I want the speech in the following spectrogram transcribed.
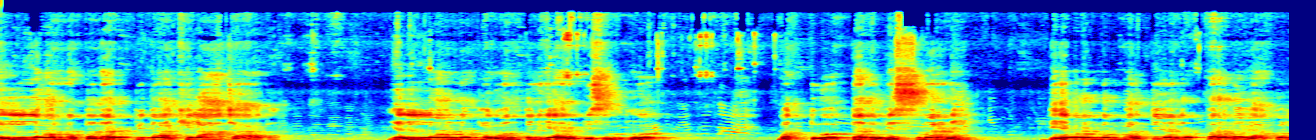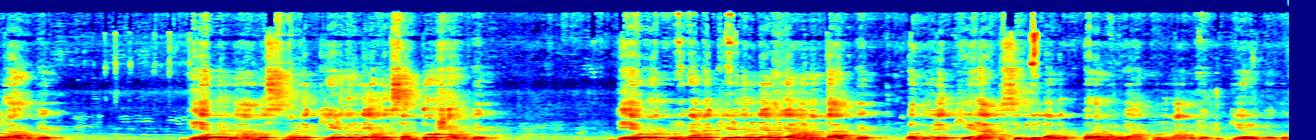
ಎಲ್ಲವನ್ನು ತದರ್ಪಿತ ಅಖಿಲಾಚಾರತ. ಎಲ್ಲವನ್ನು ಭಗವಂತನಿಗೆ ಅರ್ಪಿಸುವುದು ಮತ್ತು ತದ್ ವಿಸ್ಮರಣೆ ದೇವರನ್ನು ಮರ್ತೀವಿ ಅಂದರೆ ಪರಮ ವ್ಯಾಕುಲರಾಗಬೇಕು ದೇವರ ನಾಮಸ್ಮರಣೆ ಕೇಳಿದ್ರೇ ಅವನಿಗೆ ಸಂತೋಷ ಆಗಬೇಕು. ದೇವರ ಗುಣಗಾನ ಕೇಳಿದ್ರೇ ಅವನಿಗೆ ಆನಂದ ಆಗಬೇಕು. ಒಂದು ವೇಳೆ ಕೇಳಕ್ಕೆ ಸಿಗಲಿಲ್ಲ ಅಂದ್ರೆ ಪರಮ ವ್ಯಾಕುಲನಾಗಬೇಕು, ಕೇಳಬೇಕು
